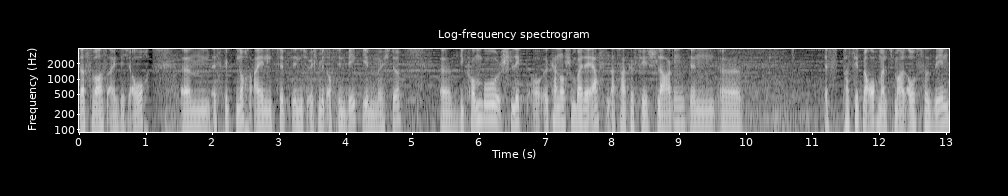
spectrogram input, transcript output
das war es eigentlich auch. Ähm, es gibt noch einen Tipp, den ich euch mit auf den Weg geben möchte. Äh, die Combo schlägt, kann auch schon bei der ersten Attacke fehlschlagen, denn äh, es passiert mir auch manchmal aus Versehen,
